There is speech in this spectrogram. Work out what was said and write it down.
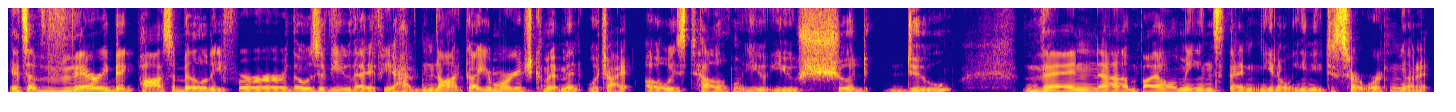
it's a very big possibility for those of you that if you have not got your mortgage commitment, which I always tell you you should do, then uh, by all means then you know you need to start working on it.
